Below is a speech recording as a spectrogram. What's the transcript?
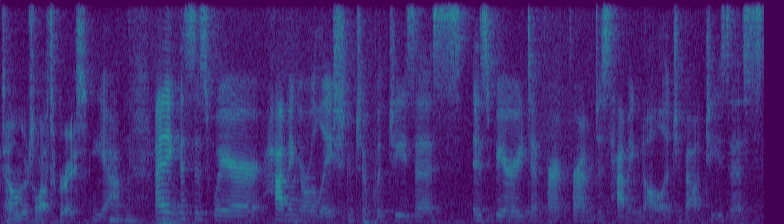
tell them there's lots of grace. Yeah, mm-hmm. I think this is where having a relationship with Jesus is very different from just having knowledge about Jesus.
